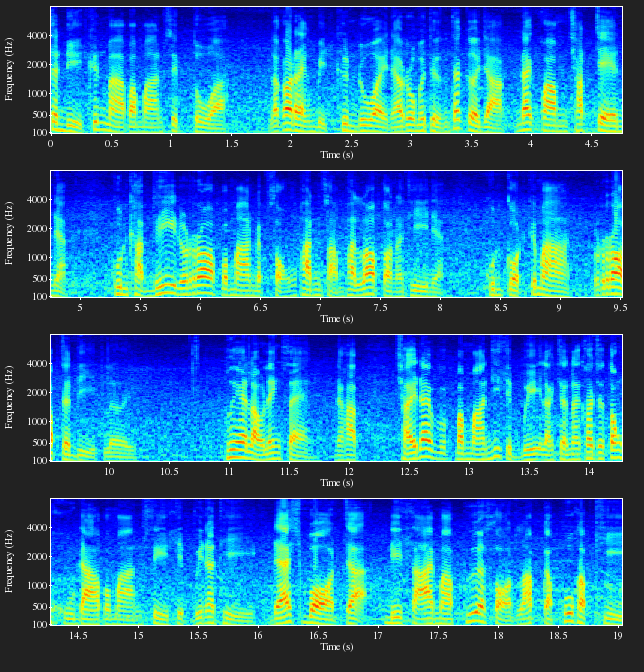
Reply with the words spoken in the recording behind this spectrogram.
จะดีดขึ้นมาประมาณ 10 ตัว แล้วก็แรงบิดขึ้นด้วยนะ รวมไปถึงถ้าเกิดอยากได้ความชัดเจนเนี่ยคุณขับที่รอบประมาณแบบ 2,000-3,000 รอบต่อนาทีเนี่ยคุณกดขึ้นมารอบจะดีดเลย เพื่อให้เราเร่งแซงนะครับ ใช้ได้ประมาณ 20 วิหลังจากนั้นเขาจะต้องคูลดาวประมาณ 40 วินาทีแดชบอร์ดจะดีไซน์มาเพื่อสอดรับกับผู้ขับขี่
